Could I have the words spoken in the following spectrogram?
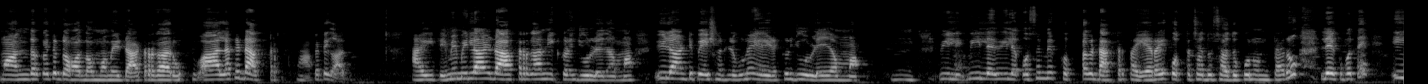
మా అందరికైతే దాదమ్మ మీ డాక్టర్ గారు. వాళ్ళకి డాక్టర్. మాకైతే కాదు. అయితే మేము ఇలాంటి డాక్టర్ గారిని ఇక్కడ చూడలేదమ్మా. ఇలాంటి పేషెంట్లు కూడా ఎక్కడ చూడలేదమ్మా. వీళ్ళ వీళ్ళ వీళ్ళ కోసం మీరు కొత్తగా డాక్టర్ తయారై కొత్త చదువు చదువుకుని ఉంటారు. లేకపోతే ఈ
